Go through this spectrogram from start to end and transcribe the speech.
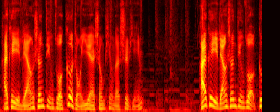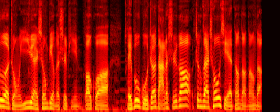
还可以量身定做各种医院生病的视频，还可以量身定做各种医院生病的视频，包括腿部骨折、打了石膏、正在抽血等等等等。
